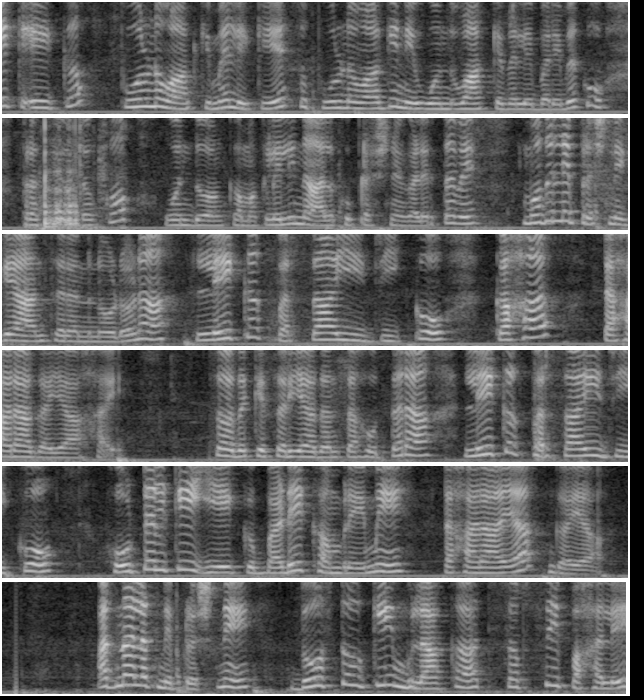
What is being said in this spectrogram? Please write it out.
ಏಕ್ ಏಕ್ ಪೂರ್ಣ ವಾಕ್ಯ ಮೇಲೆ ಲಿಖಿಯೇ ಸೊ ಪೂರ್ಣವಾಗಿ ನೀವು ಒಂದು ವಾಕ್ಯದಲ್ಲಿ ಬರಿಬೇಕು. ಪ್ರತಿಯೊಂದಕ್ಕೂ ಒಂದು ಅಂಕ ಮಕ್ಕಳಲ್ಲಿ ನಾಲ್ಕು ಪ್ರಶ್ನೆಗಳಿರ್ತವೆ. ಮೊದಲನೇ ಪ್ರಶ್ನೆಗೆ ಆನ್ಸರ್ ಅನ್ನು ನೋಡೋಣ. ಲೇಖಕ್ ಪರ್ಸಾಯಿ ಜಿ ಕೋ ಕಹ ಟಹರಾ ಗಯಾ ಹೈ. ಸೊ ಅದಕ್ಕೆ ಸರಿಯಾದಂತಹ ಉತ್ತರ, ಲೇಖಕ್ ಪರ್ಸಾಯಿ ಜಿ ಕೋ ಹೋಟೆಲ್ ಕೆ ಏಕ್ ಬಡೆ ಕಮ್ರೆ ಮೇ ಟಹರಾಯ ಗಯಾ. ಹದಿನಾಲ್ಕನೇ ಪ್ರಶ್ನೆ ದೋಸ್ತೋ ಕಿ ಮುಲಾಕಾತ್ ಸಬ್ಸೆ ಪಹಲೆ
